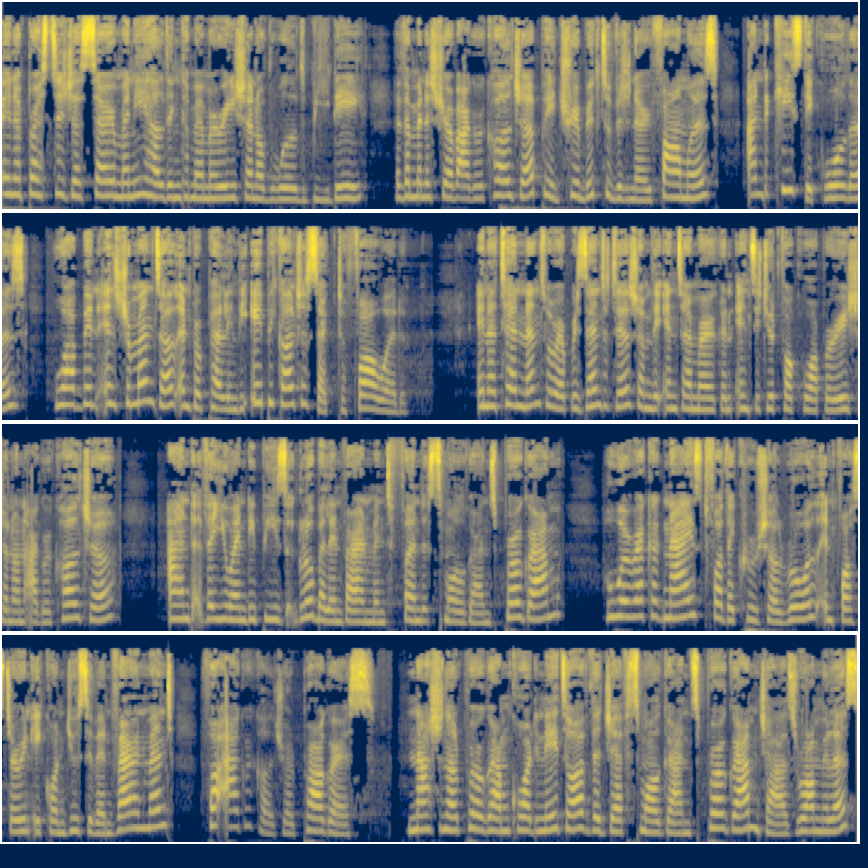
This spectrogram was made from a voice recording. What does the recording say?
In a prestigious ceremony held in commemoration of World Bee Day, the Ministry of Agriculture paid tribute to visionary farmers and key stakeholders who have been instrumental in propelling the apiculture sector forward. In attendance were representatives from the Inter-American Institute for Cooperation on Agriculture and the UNDP's Global Environment Fund Small Grants Program, who were recognized for their crucial role in fostering a conducive environment for agricultural progress. National Program Coordinator of the GEF Small Grants Program, Giles Romulus,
